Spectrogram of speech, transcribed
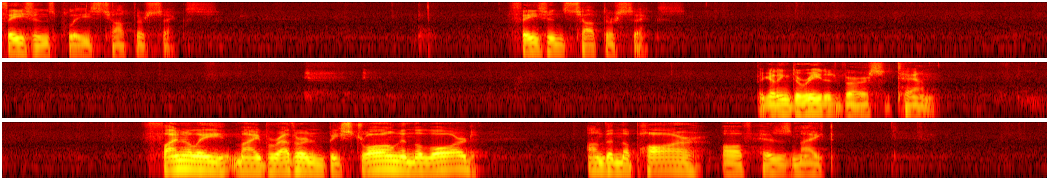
Ephesians, please, chapter 6. Ephesians chapter 6. Beginning to read at verse 10. Finally, my brethren, be strong in the Lord and in the power of his might.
